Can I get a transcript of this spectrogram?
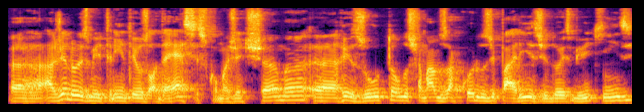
Uh, a Agenda 2030 e os ODS, como a gente chama, uh, resultam dos chamados Acordos de Paris de 2015,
